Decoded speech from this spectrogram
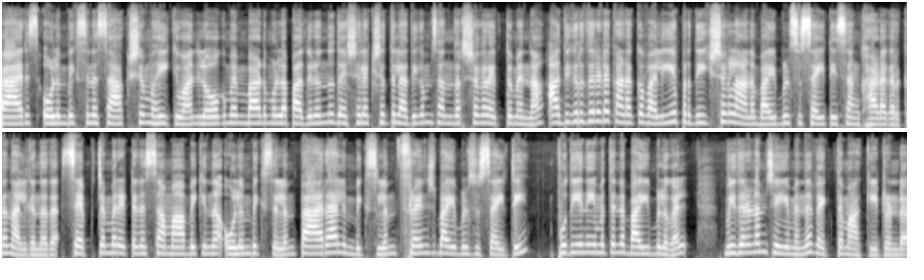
പാരീസ് ഒളിമ്പിക്സിന് സാക്ഷ്യം വഹിക്കുവാൻ ലോകമെമ്പാടുമുള്ള പതിനൊന്ന് ദശലക്ഷത്തിലധികം സന്ദർശകർ എത്തുമെന്ന അധികൃതരുടെ കണക്ക് വലിയ പ്രതീക്ഷകളാണ് ബൈബിൾ സൊസൈറ്റി സംഘാടകർക്ക് നൽകുന്നത്. സെപ്റ്റംബർ എട്ടിന് സമാപിക്കുന്ന ഒളിമ്പിക്സിലും പാരാലിമ്പിക്സിലും ഫ്രഞ്ച് ബൈബിൾ സൊസൈറ്റി പുതിയ നിയമത്തിന്റെ ബൈബിളുകൾ വിതരണം ചെയ്യുമെന്ന് വ്യക്തമാക്കിയിട്ടുണ്ട്.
